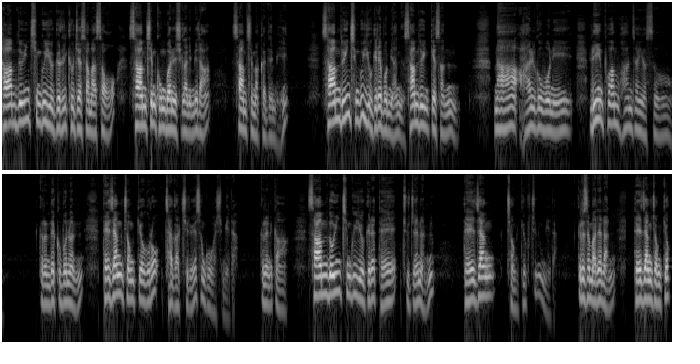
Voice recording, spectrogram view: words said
삼두인 친구 유교를 교재 삼아서 삼심 공부하는 시간입니다. 삼심 아카데미. 삼두인 친구 유교에 보면 삼두인께서는 나 알고 보니 림프암 환자였어. 그런데 그분은 대장 정격으로 자가 치료에 성공하십니다. 그러니까 삼도인 친구 유교의 대주제는 대장 정격증입니다. 그래서 마련한 대장 정격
